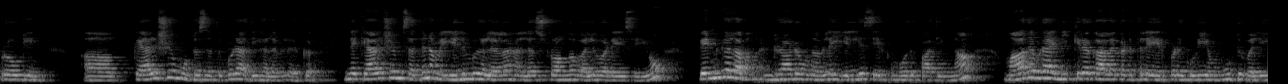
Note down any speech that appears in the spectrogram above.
புரோட்டீன் கால்சியம் ஊட்டச்சத்து கூட அதிக அளவில் இருக்கு. இந்த கால்சியம் சத்து நம்ம எலும்புகள் எல்லாம் நல்லா ஸ்ட்ராங்கா வலுவடைய செய்யும். பெண்கள் அவங்க அன்றாட உணவுல எள்ளு சேர்க்கும் போது பாத்தீங்கன்னா மாதவிடாய் நிக்கிற காலகட்டத்தில் ஏற்படக்கூடிய மூட்டு வலி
